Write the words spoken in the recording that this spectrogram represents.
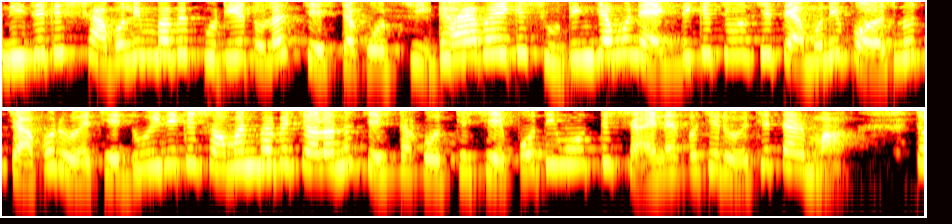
নিজেকে সাবলীনভাবে ফুটিয়ে তোলার চেষ্টা করছি। ধারাবাহিকের শুটিং যেমন একদিকে চলছে তেমনই পড়াশোনার চাপও রয়েছে। দুই দিকে সমানভাবে চালানোর চেষ্টা করছে সে। প্রতি মুহূর্তে সায়নার পাশে রয়েছে তার মা। তো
